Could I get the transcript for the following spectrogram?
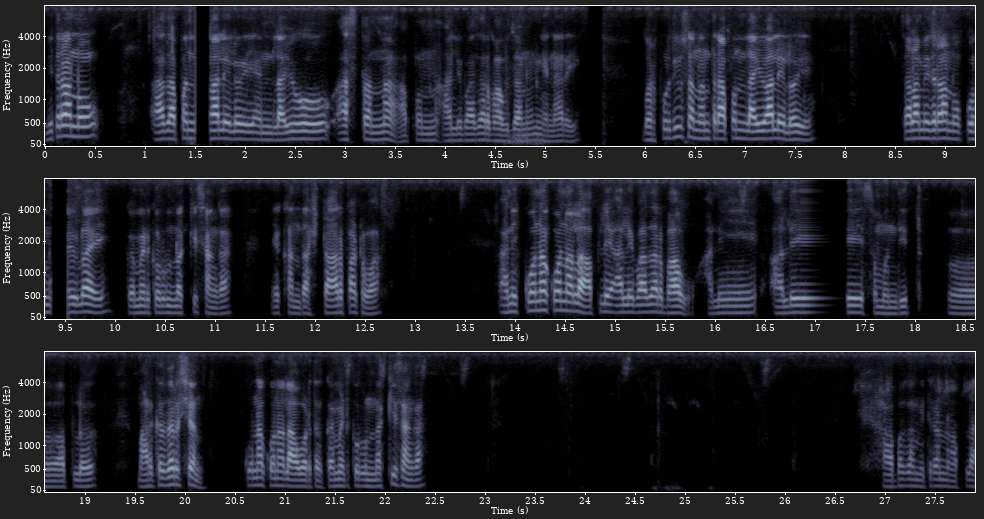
मित्रांनो आज आपण आलेलो आहे आणि लाईव्ह असताना आपण आले बाजार भाव जाणून घेणार आहे. भरपूर दिवसानंतर आपण लाईव्ह आलेलो आहे. चला मित्रांनो कोण लाईव्हला आहे कमेंट करून नक्की सांगा. एखादा स्टार पाठवा. आणि कोणाकोणाला आपले आले बाजार भाव आणि आले संबंधित आपलं मार्गदर्शन कोणाकोणाला आवडतं कमेंट करून नक्की सांगा. हा बघा मित्रांनो आपला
